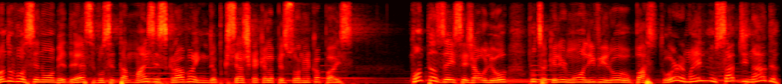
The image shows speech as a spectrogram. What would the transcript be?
Quando você não obedece, você está mais escravo ainda, porque você acha que aquela pessoa não é capaz. Quantas vezes você já olhou, putz, aquele irmão ali virou pastor, mas ele não sabe de nada?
